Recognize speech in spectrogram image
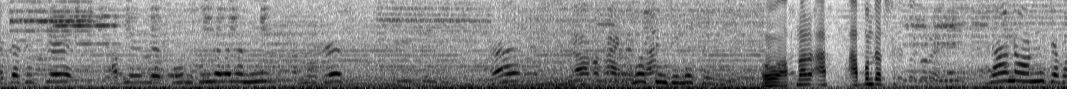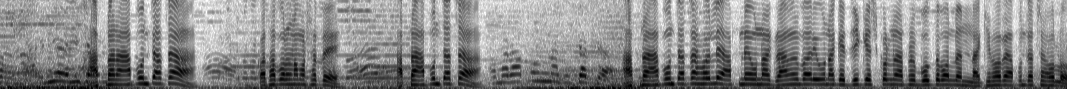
একটু হচ্ছে আপনি কোন কোন জায়গায় জানি? আপনার দেশ? হ্যাঁ? নসুন্দি নসুন্দি ও আপনার আপন চাচা? না না আপনার আপন চাচা? কথা বলেন আমার সাথে। আপনার আপন চাচা? আমার আপন না চাচা। আপনার আপন চাচা হলে আপনি ওনার গ্রামের বাড়ি ওনাকে জিজ্ঞেস করলেন আপনি বলতে পারলেন না কীভাবে আপন চাচা হলো?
